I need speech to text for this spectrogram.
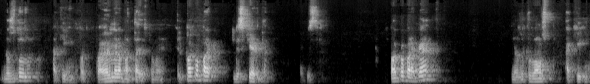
Nosotros, aquí, pa- para verme la pantalla. espérame. El pack va para la izquierda. Aquí está. El pack va para acá. Nosotros vamos aquí,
